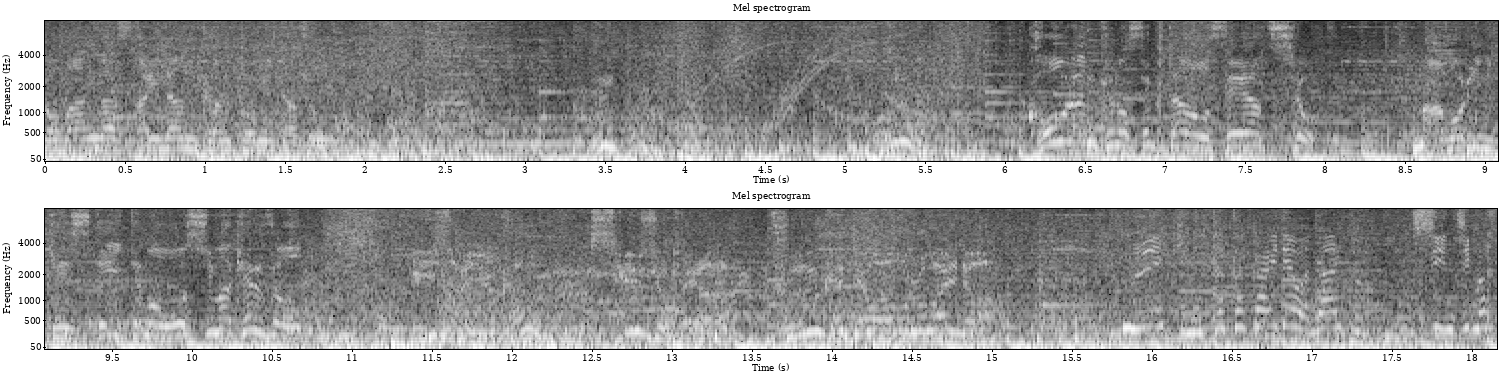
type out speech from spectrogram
序盤が最難関と見たぞ。高ランクのセクターを制圧しろ。守りに徹していても押し負けるぞ。いざ行かぬ聖女とやらふぬけてはおるまいな。無益な戦いではないと信じます。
